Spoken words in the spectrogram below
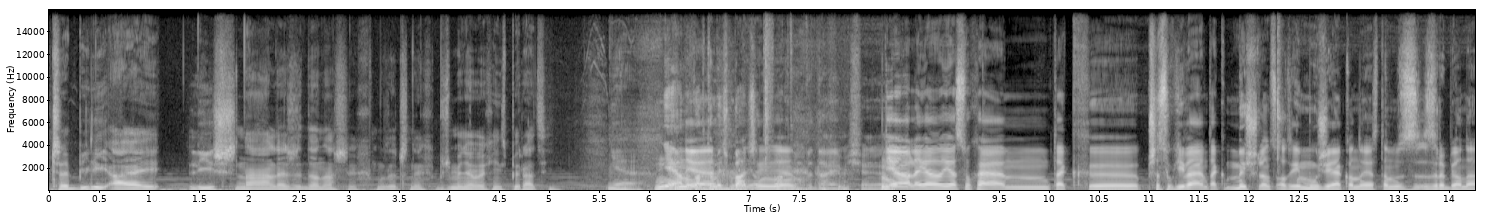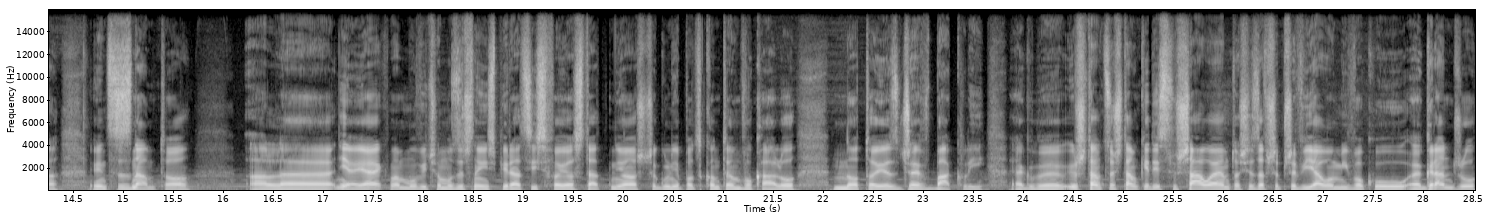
Czy Billie Eilish należy do naszych muzycznych, brzmieniowych inspiracji? Nie. nie, ale Nie, warto mieć banię otwartą, nie. wydaje mi się, nie? Nie, ale ja, ja słuchałem tak, e, przesłuchiwałem tak myśląc o tej muzie, jak ona jest tam z, zrobiona, więc znam to. Ale nie, ja jak mam mówić o muzycznej inspiracji swojej ostatnio, szczególnie pod kątem wokalu, no to jest Jeff Buckley. Jakby już tam coś tam kiedyś słyszałem, to się zawsze przewijało mi wokół e, grunge'u,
